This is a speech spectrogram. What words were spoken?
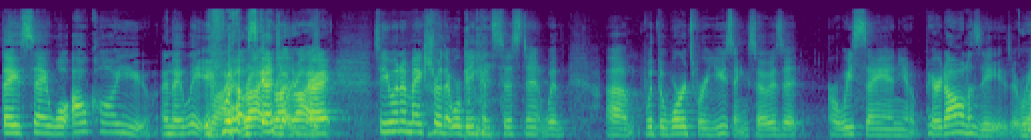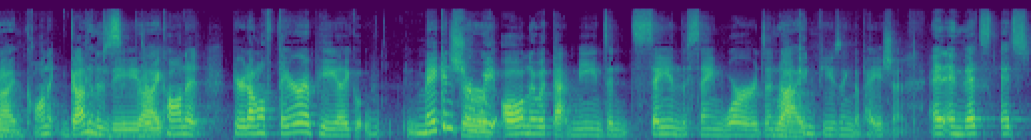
they say, "Well, I'll call you," and they leave Right, without right, right, scheduling. right. So you want to make sure that we're being consistent with um, with the words we're using. So is it are we saying you know periodontal disease? Are we Right. calling it gum, Gum disease, disease? Are we calling it periodontal therapy? Like making sure, Sure. we all know what that means and saying the same words and not confusing the patient. And, and that's that's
